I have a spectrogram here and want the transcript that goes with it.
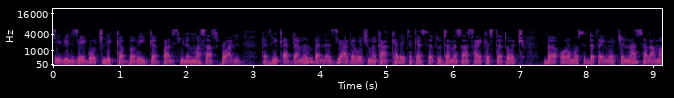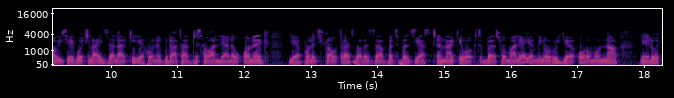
ሲቪል ዜጎች ሊከበሩ ይገባል ሲልም አሳስቧል። ከዚህ ቀደምም በእነዚህ አገሮች መካከል የተከሰቱ ተመሳሳይ ክስተቶች በኦሮሞ ስደተኞችና ሰላማዊ ዜጎች ላይ ዘላቂ የሆነ ጉዳት አድርሰዋል ያለው ኦነግ የፖለቲካ ውጥረት በበዛበት በዚህ አስጨናቂ ወቅት በሶማሊያ የሚኖሩ የኦሮሞና ሌሎች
